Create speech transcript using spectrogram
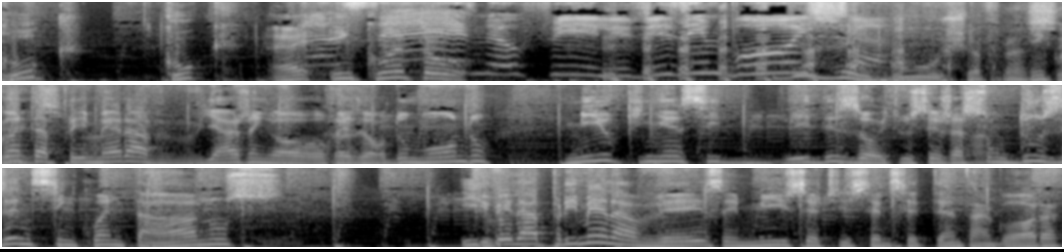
Cook. Cook. É, enquanto. Meu filho, desembucha. Desembucha, francês. Enquanto a primeira viagem ao redor do mundo, 1518, ou seja, são 250 anos. E pela primeira vez, em 1770, agora,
